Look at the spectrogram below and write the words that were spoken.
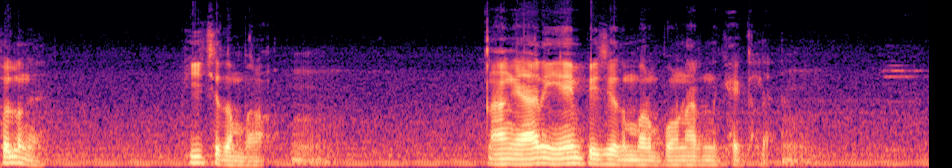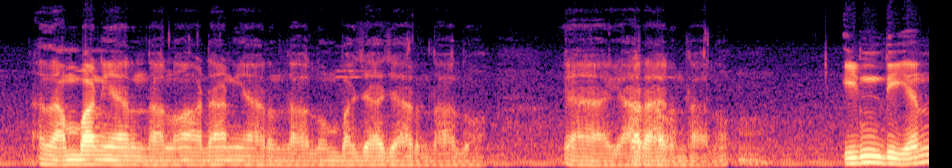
சொல்லுங்கள் பி. சிதம்பரம். நாங்கள் யாரும் ஏன் பி. சிதம்பரம் போனாருன்னு கேட்கல அது அம்பானியாக இருந்தாலும் அடானியாக இருந்தாலும் பஜாஜாக இருந்தாலும் யாராக இருந்தாலும் இந்தியன்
